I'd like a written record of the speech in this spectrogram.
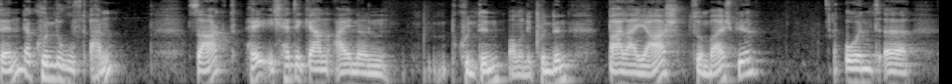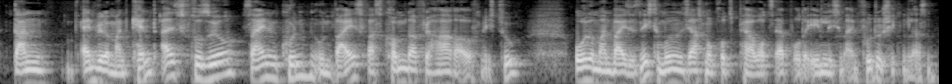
Denn der Kunde ruft an, sagt, hey, ich hätte gern einen Kundin, machen wir eine Kundin, Balayage zum Beispiel und äh, dann entweder man kennt als Friseur seinen Kunden und weiß, was kommen da für Haare auf mich zu Oder man weiß es nicht, dann muss man sich erstmal kurz per WhatsApp oder ähnlichem ein Foto schicken lassen.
